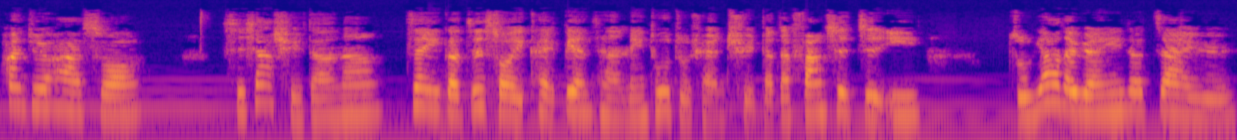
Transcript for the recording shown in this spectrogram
换句话说。时效取得呢？这一个之所以可以变成领土主权取得的方式之一，主要的原因就在于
